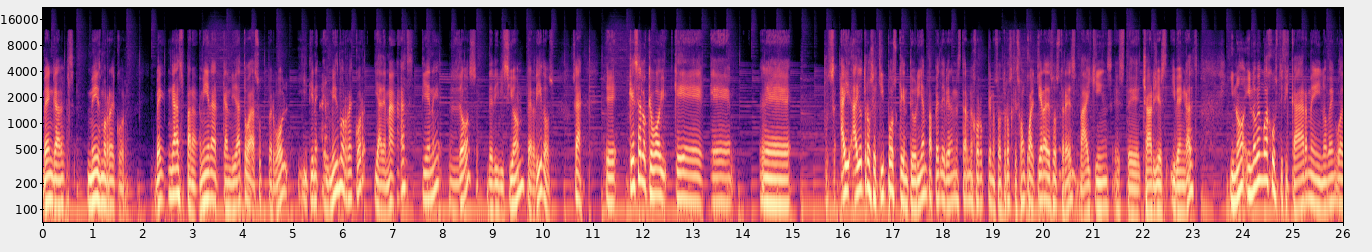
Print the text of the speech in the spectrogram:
Bengals, mismo récord. Vengas para mí era candidato a Super Bowl y tiene el mismo récord y además tiene dos de división perdidos. O sea, eh, ¿qué es a lo que voy? Que eh, eh, pues hay, hay, otros equipos que en teoría en papel deberían estar mejor que nosotros, que son cualquiera de esos tres, Vikings, este, Chargers y Bengals. Y no, y no vengo a justificarme y no vengo a,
